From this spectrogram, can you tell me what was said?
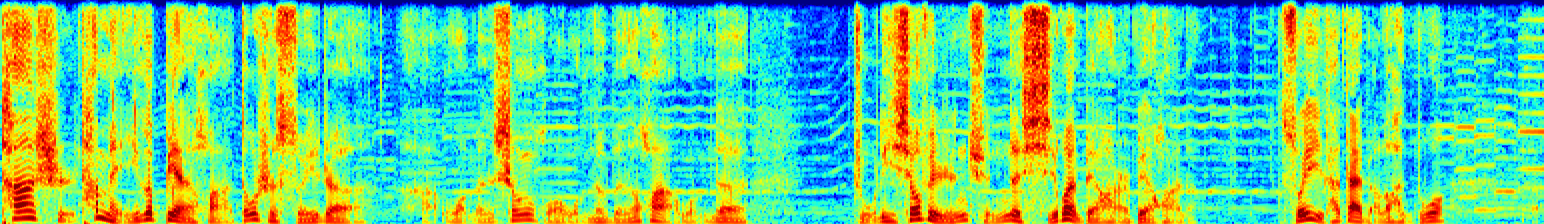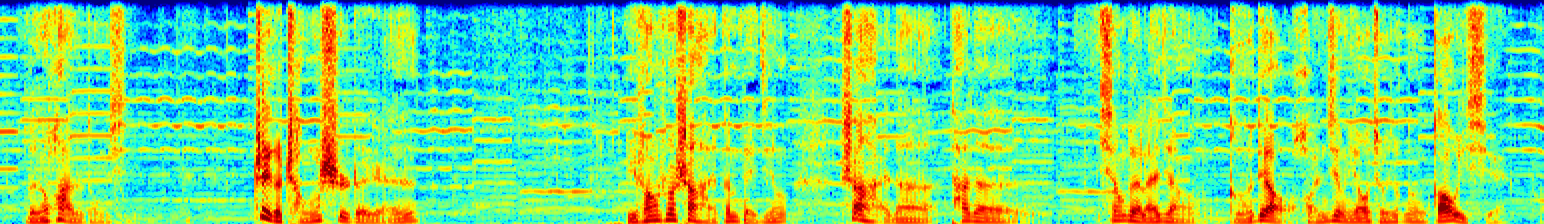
它是它每一个变化都是随着啊我们生活、我们的文化、我们的主力消费人群的习惯变化而变化的，所以它代表了很多文化的东西。这个城市的人，比方说上海跟北京，上海的它的。相对来讲，格调、环境要求就更高一些啊，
